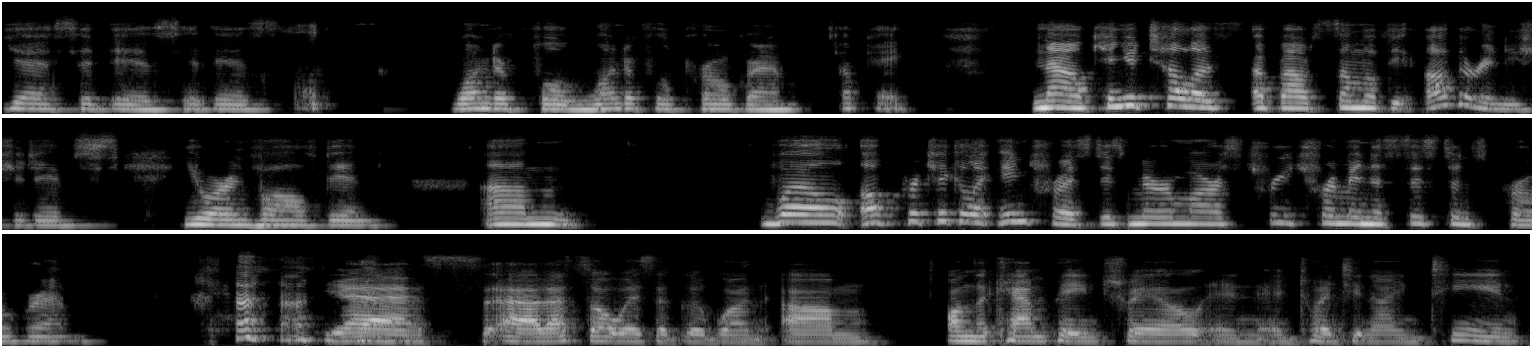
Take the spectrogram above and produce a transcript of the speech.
Yes, it is. It is. Wonderful, wonderful program. Okay. Now, can you tell us about some of the other initiatives you are involved in? Um, well, of particular interest is Miramar's Tree Trimming Assistance Program. Yes, uh, that's always a good one. Um, on the campaign trail in, in 2019,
